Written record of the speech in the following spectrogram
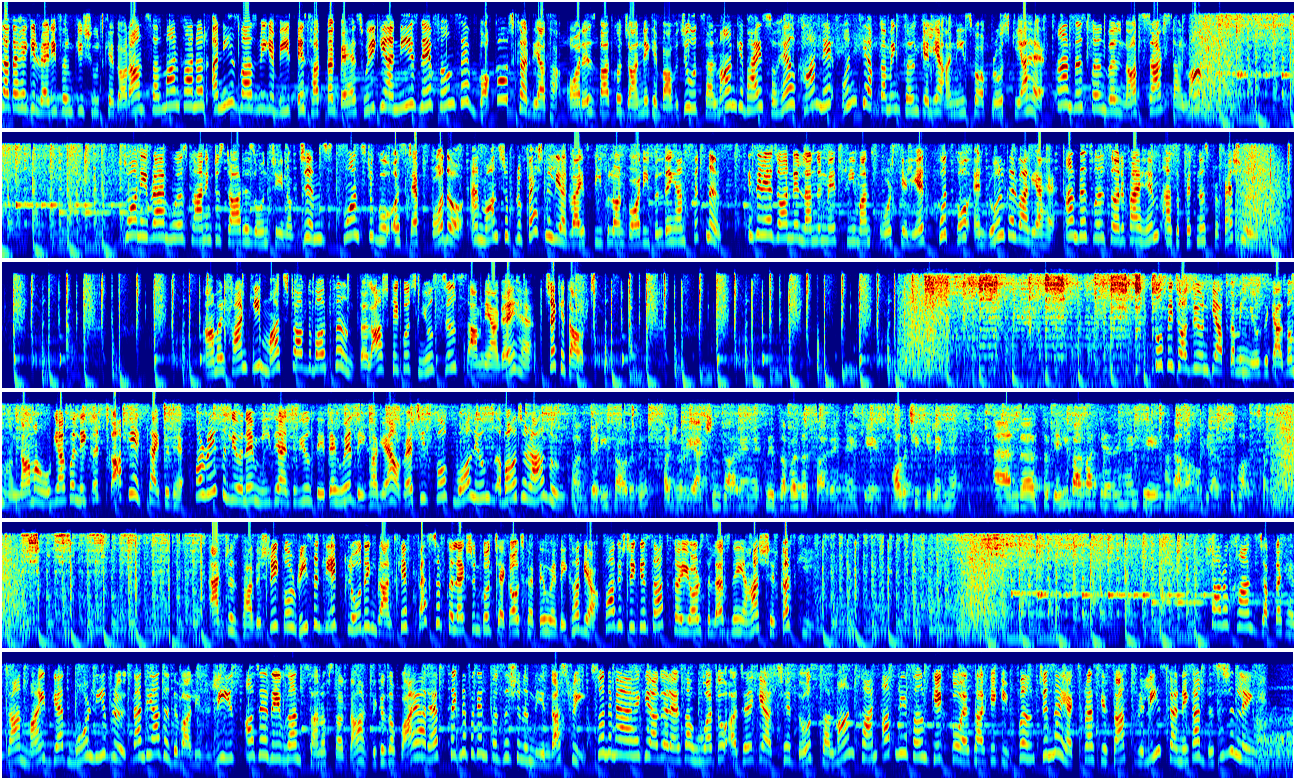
जाता है कि रेडी फ़िल्म की शूट के दौरान सलमान खान और अनीस वाजमी के बीच इस हद तक बहस हुई कि अनीस ने फ़िल्म से वॉकआउट कर दिया था। और इस बात को जानने के बावजूद सलमान के भाई सोहेल खान ने उनकी अपकमिंग फ़िल्म के लिए अनीस को अप्रोच किया है। And this film will not star Salman. John Abraham, who is planning to start his own chain of gyms, wants to go a step further and wants to professionally advise people on bodybuilding and fitness. इसीलिए John ने London में three month course के लिए खुद को enrol करवा लिया है। And this will certify him as a fitness professional Aamir Khan की मच टॉक्ड अबाउट फ़िल्म तलाश के कुछ न्यूज़ स्टिल्स सामने आ गए हैं। Check it out Sophie Choudhary उनकी अपकमिंग म्यूज़िक एल्बम हंगामा हो गया को लेकर काफ़ी एक्साइटेड है। और रिसेंटली उन्हें मीडिया इंटरव्यूज़ देते हुए देखा गया। Were spoke volumes about her album I am very proud of it और जो रिएक्शन आ रहे हैं इतने ज़बरदस्त आ रहे हैं कि बहुत अच्छी फीलिंग है। एंड uh, सब यही बार बार कह रहे हैं कि हंगामा हो गया तो बहुत अच्छा लगा। एक्ट्रेस भाग्यश्री को रिसेंटली एक क्लोथिंग ब्रांड के फेस्टिव कलेक्शन को चेकआउट करते हुए देखा गया। भाग्यश्री के साथ कई और सिलेब्स ने यहाँ शिरकत की। जब तक हैजान might get more leverage than the other Diwali release Ajay Devgn son of Sardaar because of Y R F significant position in the industry सुनने में आया है की अगर ऐसा हुआ तो अजय के अच्छे दोस्त सलमान खान अपनी फ़िल्म किक को एस आर के की फ़िल्म चेन्नई एक्सप्रेस के साथ रिलीज़ करने का डिसीज़न लेंगे।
